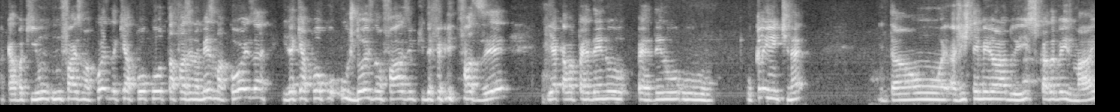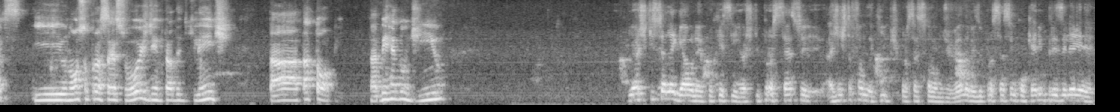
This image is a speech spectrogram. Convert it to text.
Acaba que um, um, faz uma coisa, daqui a pouco o outro está fazendo a mesma coisa, e daqui a pouco os dois não fazem o que deveriam fazer, e acaba perdendo, perdendo o, o cliente, né? Então, a gente tem melhorado isso cada vez mais, e o nosso processo hoje de entrada de cliente tá, tá top, tá bem redondinho. E acho que isso é legal, né? Porque assim, eu acho que processo, a gente está falando aqui de processo falando de venda, mas o processo em qualquer empresa ele é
